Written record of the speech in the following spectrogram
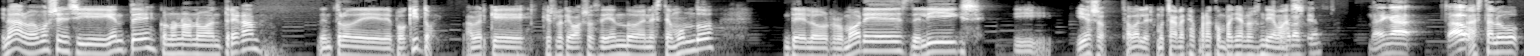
Y nada, nos vemos en siguiente con una nueva entrega dentro de, de poquito. A ver qué, qué es lo que va sucediendo en este mundo de los rumores, de leaks y, y eso, chavales. Muchas gracias por acompañarnos un día Muchas más. Gracias. Venga, chao. Hasta luego.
